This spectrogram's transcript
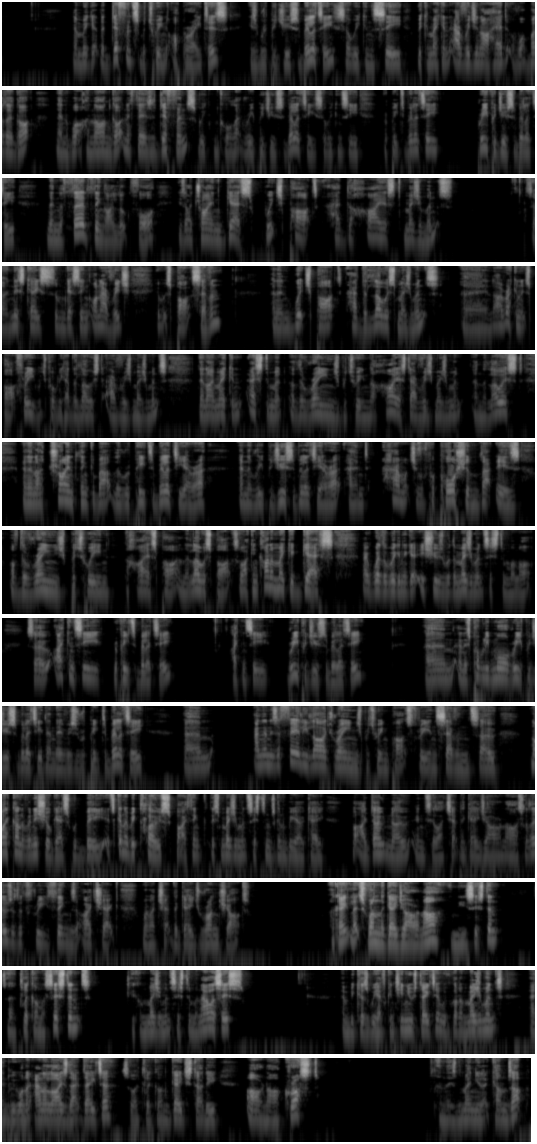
Then we get the difference between operators is reproducibility. So we can see, we can make an average in our head of what Badr got, then what Hanan got. And if there's a difference, we can call that reproducibility. So we can see repeatability, reproducibility. Then the third thing I look for is I try and guess which part had the highest measurements. So in this case, I'm guessing on average it was part 7. And then which part had the lowest measurements. and I reckon it's part three, which probably had the lowest average measurements. Then I make an estimate of the range between the highest average measurement and the lowest, and then I try and think about the repeatability error and the reproducibility error and how much of a proportion that is of the range between the highest part and the lowest part. So I can kind of make a guess at whether we're going to get issues with the measurement system or not. So I can see repeatability, I can see reproducibility, um, and there's probably more reproducibility than there is repeatability. Um, and then there's a fairly large range between parts three and seven. So my kind of initial guess would be it's going to be close, but I think this measurement system is going to be okay. But I don't know until I check the gauge R and R. So those are the three things that I check when I check the gauge run chart. Okay, let's run the gauge R and R in the assistant. So click on assistant, click on measurement system analysis. And because we have continuous data, we've got a measurement and we want to analyze that data. So I click on gauge study R and R crossed and there's the menu that comes up.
